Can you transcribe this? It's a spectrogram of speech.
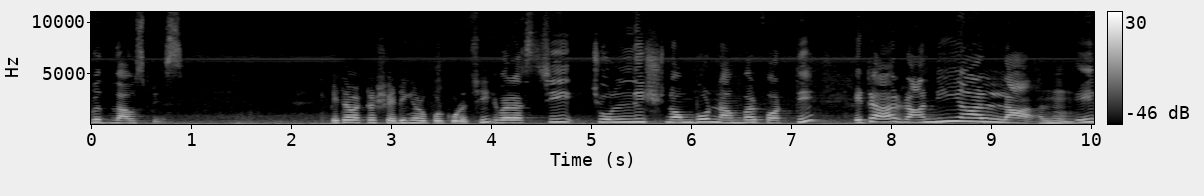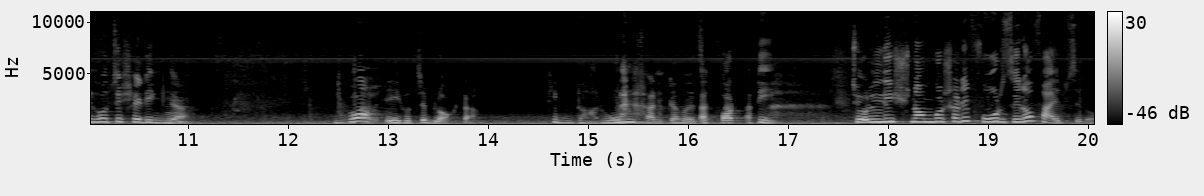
with blouse piece এটাও একটা শেডিং এর উপর করেছি। এবার আসছি চল্লিশ নম্বর নাম্বার ফর্টি এটা রানী আর লাল এই হচ্ছে শেডিংটা আর এই হচ্ছে ব্লকটা। কি দারুণ শাড়িটা হয়েছে ফর্টি। চল্লিশ নম্বর sari four zero five zero.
